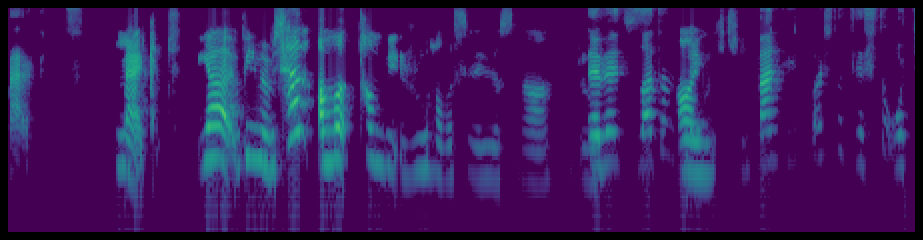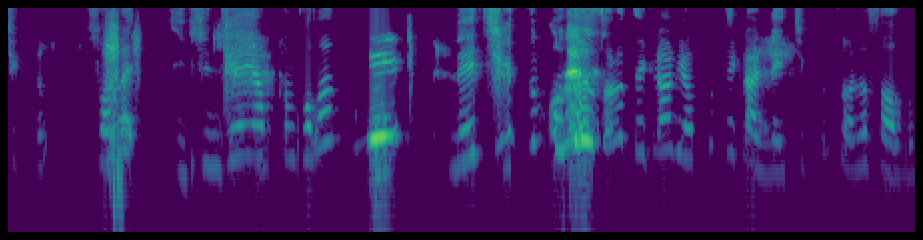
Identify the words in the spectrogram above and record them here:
Market. Market. Ya bilmiyorum sen ama tam bir ruh havası veriyorsun ha. Ruh. Evet zaten Aynısın. ben ilk başta teste o çıktım. Sonra ikinciye yaptım falan. Ne? Ne çıktım. Ondan sonra tekrar yaptım. Tekrar ne çıktım. Sonra saldım.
